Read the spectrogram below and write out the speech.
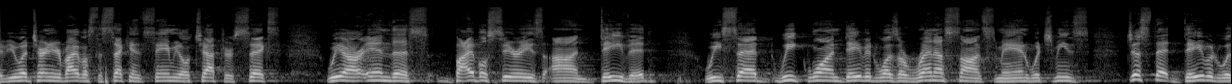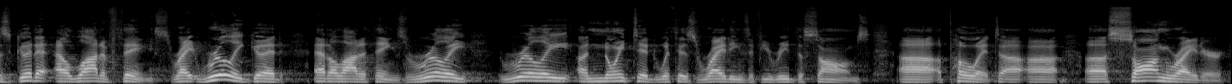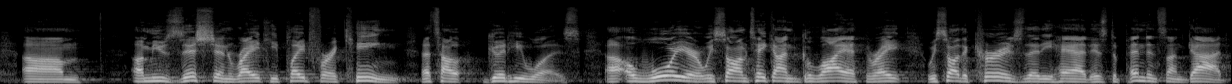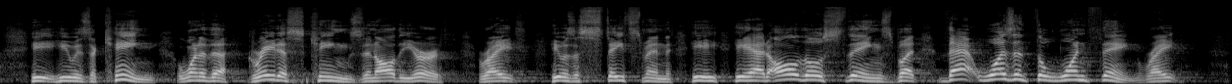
if you would turn your Bibles to 2 Samuel chapter 6, we are in this Bible series on David. We said week one, David was a Renaissance man, which means just that David was good at a lot of things, right? Really good at a lot of things. Really, really anointed with his writings if you read the Psalms. Uh, a poet, uh, uh, a songwriter. Um, a musician, right? He played for a king. That's how good he was. Uh, a warrior, we saw him take on Goliath, right? We saw the courage that he had, his dependence on God. He, he was a king, one of the greatest kings in all the earth, right? He was a statesman. He, he had all those things, but that wasn't the one thing, right?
